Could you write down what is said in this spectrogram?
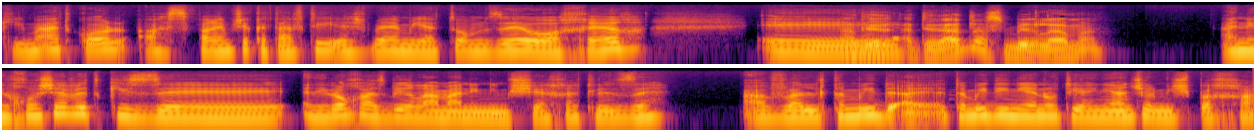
כמעט כל הספרים שכתבתי יש בהם יתום זה או אחר. את, את יודעת להסביר למה? אני חושבת כי זה, אני לא יכולה להסביר למה אני נמשכת לזה. אבל תמיד תמיד עניין אותי העניין של משפחה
